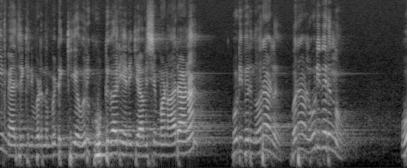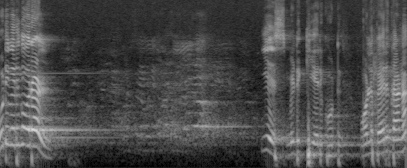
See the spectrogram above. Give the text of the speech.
ഈ മാജിക്കിന് ഇവിടുന്ന് മിടുക്കിയ ഒരു കൂട്ടുകാരി എനിക്ക് ആവശ്യമാണ്. ആരാണ്? ഓടി വരുന്നു ഒരാൾ. ഒരാൾ ഓടി വരുന്നു ഓടി വരുന്നു ഒരാൾ. യെസ് മിടുക്കിയ ഒരു കൂട്ട്. മോളുടെ പേരെന്താണ്?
